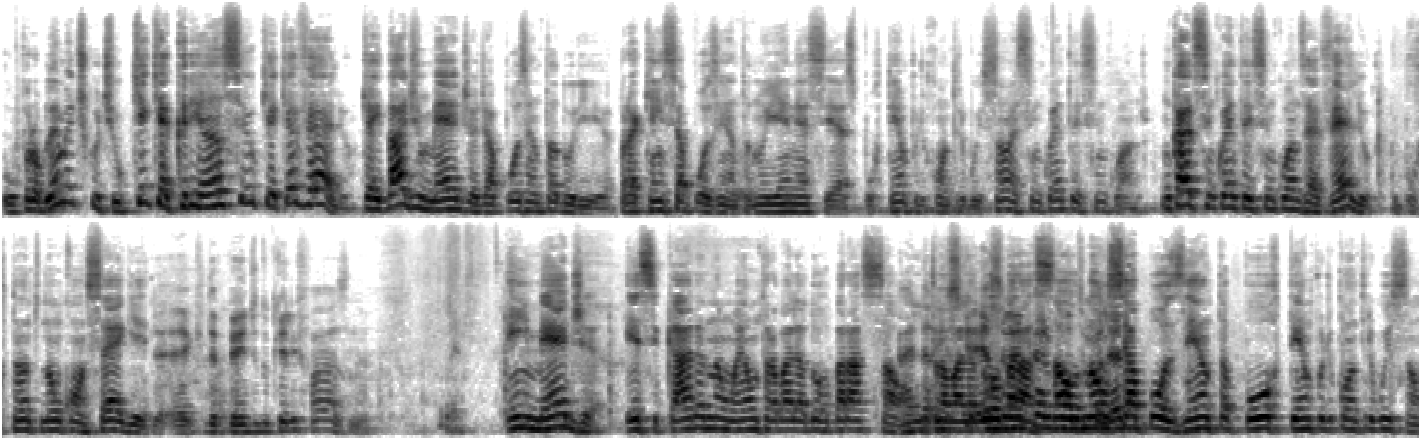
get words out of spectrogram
O problema é discutir o que é criança e o que é velho. Que a idade média de aposentadoria para quem se aposenta no INSS por tempo de contribuição é 55 anos. Um cara de 55 anos é velho e, portanto, não consegue. É que depende do que ele faz, né? Em média, esse cara não é um trabalhador braçal. o trabalhador braçal não se aposenta por tempo de contribuição.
